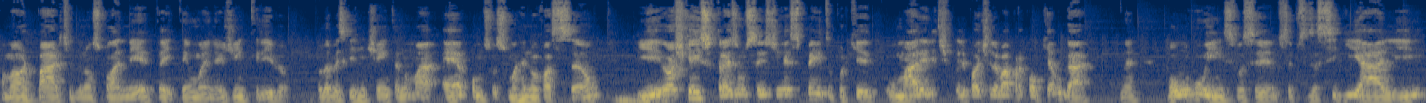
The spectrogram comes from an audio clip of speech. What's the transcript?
a maior parte do nosso planeta e tem uma energia incrível. Toda vez que a gente entra no mar é como se fosse uma renovação. E eu acho que é isso, traz um senso de respeito, porque o mar ele, ele pode te levar para qualquer lugar, né? Bom ou ruim, se você, você precisa se guiar ali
